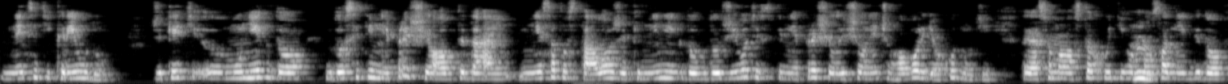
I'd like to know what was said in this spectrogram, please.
necíti krivdu. že keď e, mu niekto, kto si tým neprešiel, alebo teda aj mne sa to stalo, že keď mne niekto, kto v živote si tým neprešiel, išiel niečo hovoriť o chudnutí, tak ja som mala z toho chuti ho hmm. poslať niekde do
